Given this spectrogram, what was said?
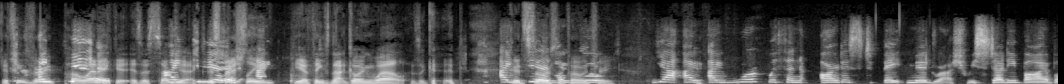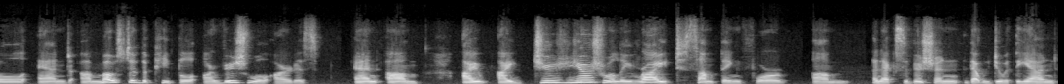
It seems very poetic as a subject, especially I, you know things not going well is a good I good did. source of poetry. Wrote, yeah, I, I work with an artist beit midrash. We study Bible, and um, most of the people are visual artists. And um, I I usually write something for um, an exhibition that we do at the end.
